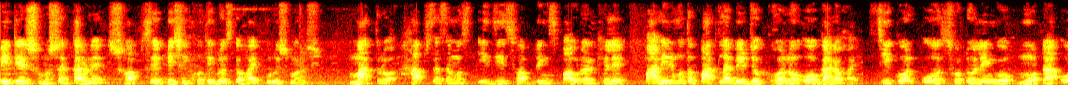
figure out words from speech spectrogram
পেটের সমস্যার কারণে সবচেয়ে বেশি ক্ষতিগ্রস্ত হয় পুরুষ মানুষ। মাত্র হাফ চা চামচ ইজি সফট ড্রিঙ্কস পাউডার খেলে পানির মতো পাতলা বীর্য ঘন ও গাঢ় হয়। চিকন ও ছোট লিঙ্গ মোটা ও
